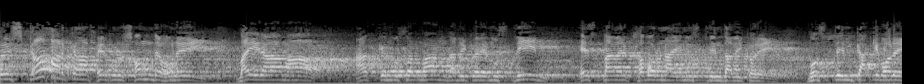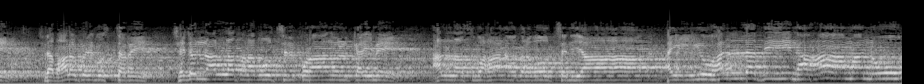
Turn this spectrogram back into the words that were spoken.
পরিষ্কার কাফের, কোন সন্দেহ নেই। ভাইরা আমার, আজকে মুসলমান দাবি করে মুসলিম, ইসলামের খবর নাই, মুসলিম দাবি করে। মুসলিম কাকে বলে? সেটা ভালো করে বুঝতে হবে। সেজন্য আল্লাহ তারা বলছেন কোরআনুল কারিমে, আল্লাহ সুবাহান বলছেন আমানু,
